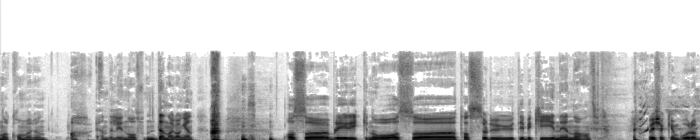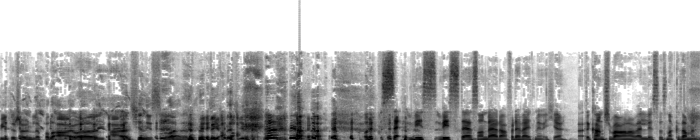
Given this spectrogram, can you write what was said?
nå kommer hun. Åh, endelig. Nå, denne gangen. Og så blir det ikke noe, og så tasser du ut i bikinien, og han sitter ved kjøkkenbordet og biter seg i underleppa. Det er jo, er jo en kynisme der. En ja. kynisme. Og se, hvis, hvis det er sånn det er, da, for det vet vi jo ikke. Det kan ikke være han har veldig lyst til å snakke sammen.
